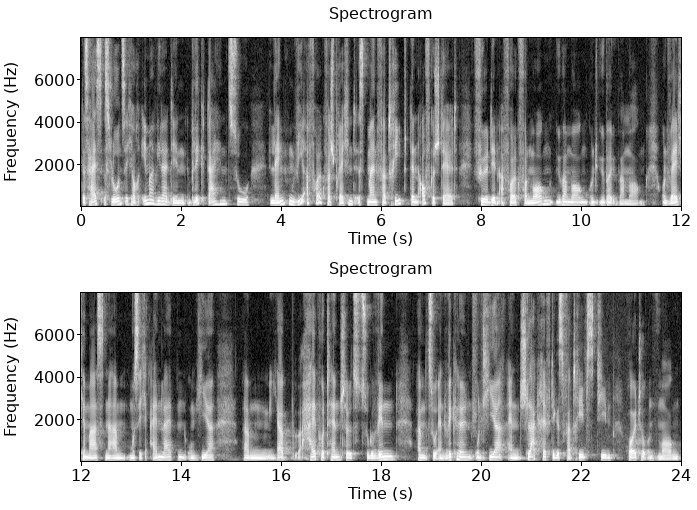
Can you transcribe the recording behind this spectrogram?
Das heißt, es lohnt sich auch immer wieder den Blick dahin zu lenken, wie erfolgversprechend ist mein Vertrieb denn aufgestellt für den Erfolg von morgen, übermorgen und überübermorgen? Und welche Maßnahmen muss ich einleiten, um hier ähm, ja, High Potentials zu gewinnen, ähm, zu entwickeln und hier ein schlagkräftiges Vertriebsteam heute und morgen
